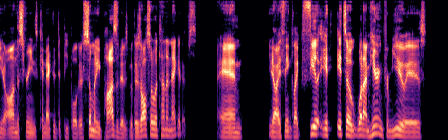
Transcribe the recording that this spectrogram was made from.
you know, on the screens connected to people, there's so many positives, but there's also a ton of negatives. And, you know, I think like feel it, it's a, what I'm hearing from you is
